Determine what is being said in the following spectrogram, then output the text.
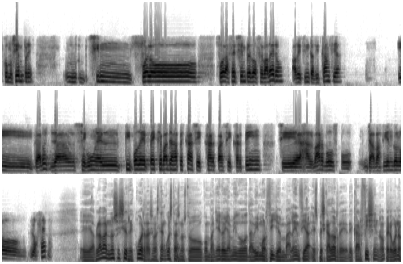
como siempre, sin suelo, suelo hacer siempre dos cebaderos a distintas distancias. Y claro, ya según el tipo de pez que vayas a pescar, si es carpa, si es carpín, si es albarbos, pues ya vas viendo los, los cebos. Eh, hablaba, no sé si recuerda, Sebastián Cuestas, nuestro compañero y amigo David Morcillo en Valencia, es pescador de, de car fishing, ¿no? Pero bueno,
